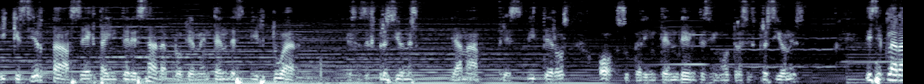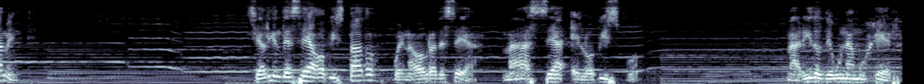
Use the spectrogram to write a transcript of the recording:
y que cierta secta interesada propiamente en desvirtuar esas expresiones llama presbíteros o superintendentes en otras expresiones, dice claramente, si alguien desea obispado, buena obra desea, más sea el obispo, marido de una mujer,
